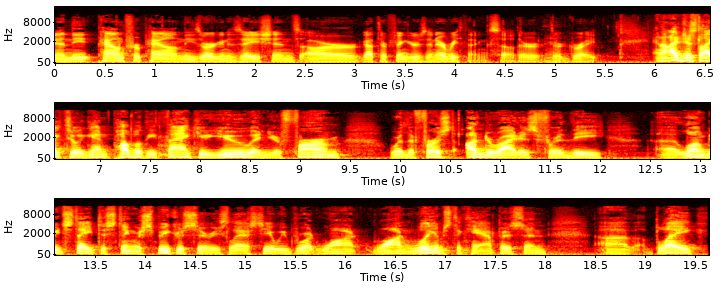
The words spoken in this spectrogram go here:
And the pound for pound, these organizations are got their fingers in everything, so they're they're great. And I'd just like to again publicly thank you. You and your firm were the first underwriters for the uh, Long Beach State Distinguished Speaker Series last year. We brought Juan, Juan Williams to campus, and uh, Blake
